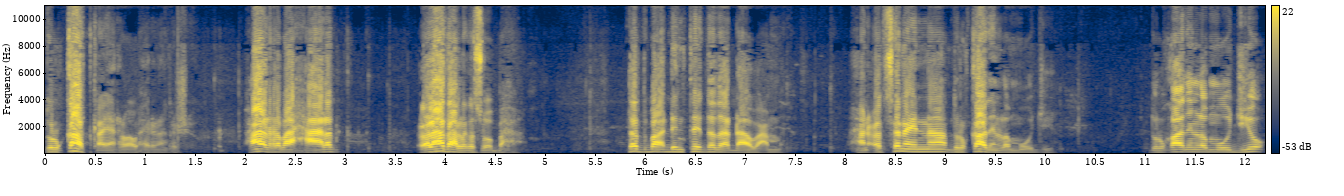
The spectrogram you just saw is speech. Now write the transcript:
dulqaadka ayaan rabaa wax yar inaan ka sheego. Waxaa la rabaa xaalad colaadaa laga soo baxa. Dad baa dhintay dadaa dhaawacmay. Waxaan codsanaynaa dulqaad in la muujiyo. Dulqaad in la muujiyo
